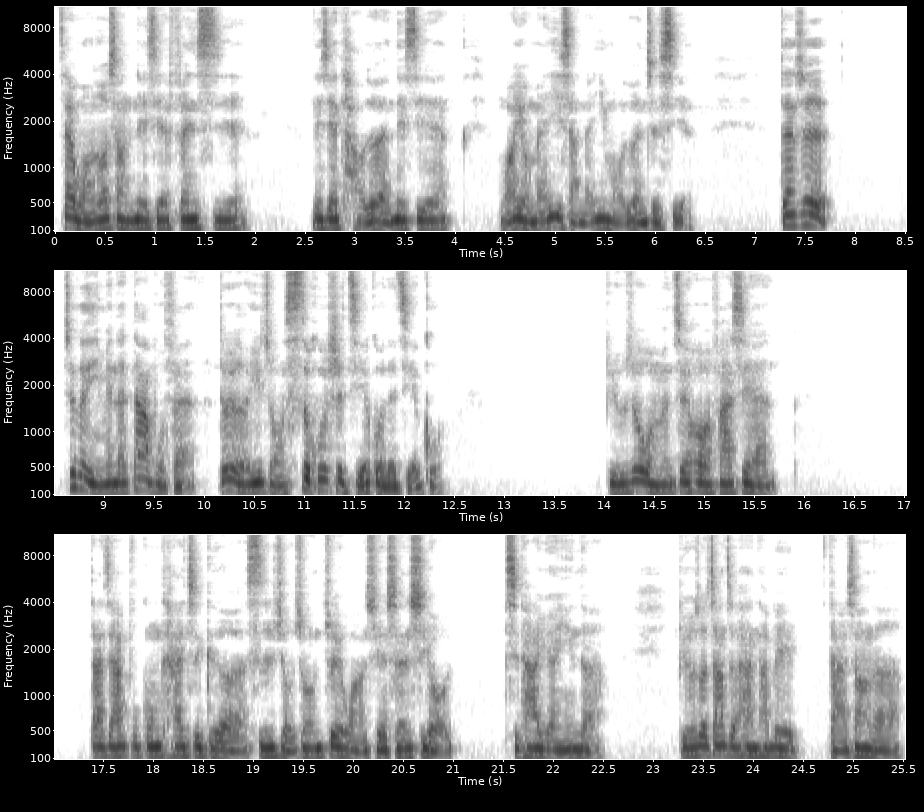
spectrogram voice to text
在网络上的那些分析、那些讨论、那些网友们臆想的阴谋论这些，但是这个里面的大部分都有了一种似乎是结果的结果。比如说，我们最后发现，大家不公开这个四十九中坠网学生是有其他原因的，比如说张哲瀚他被打上了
